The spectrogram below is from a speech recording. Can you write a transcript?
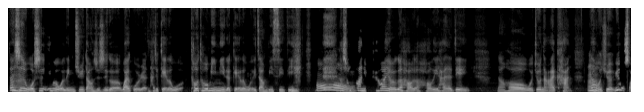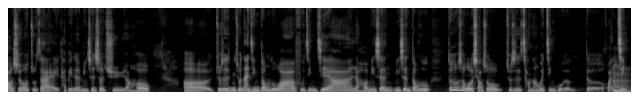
但是我是因为我邻居当时是个外国人，他就给了我偷偷秘密的给了我一张 VCD。哦，他说哇，你台湾有一个好好厉害的电影，然后我就拿来看。但我觉得，因为我小时候住在台北的民生社区，然后。呃，就是你说南京东路啊、富锦街啊，然后民生民生东路，这都是我小时候就是常常会经过的的环境，然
